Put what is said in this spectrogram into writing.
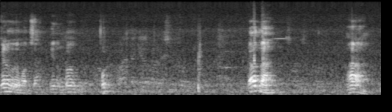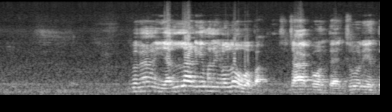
ಕೇಳ್ಬೋದು ಮೋಕ್ಷ? ಏನು ಯಾವ್ದಾ ಹಾಂ. ಇವಾಗ ಎಲ್ಲ ಅಡುಗೆ ಮನೆಗಳಲ್ಲೂ ಹೋಗಪ್ಪ ಚಾಕು ಅಂತೆ, ಚೂರಿ ಅಂತ,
